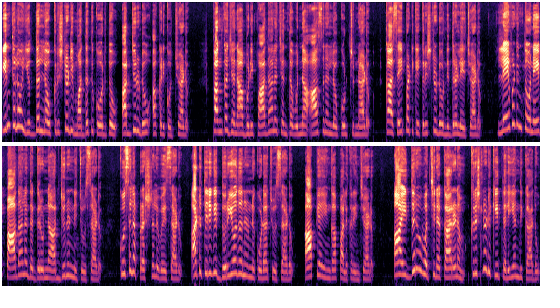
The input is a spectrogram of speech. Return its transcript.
ఇంతలో యుద్ధంలో కృష్ణుడి మద్దతు కోరుతూ అర్జునుడు అక్కడికొచ్చాడు. పంకజనాభుడి పాదాల చెంత ఉన్న ఆసనంలో కూర్చున్నాడు. కాసేపటికి కృష్ణుడు నిద్రలేచాడు. లేవడంతోనే పాదాల దగ్గరున్న అర్జునుణ్ణి చూశాడు. కుశల ప్రశ్నలు వేశాడు. అటు తిరిగి దుర్యోధనుణ్ణి కూడా చూశాడు. ఆప్యాయంగా పలకరించాడు. ఆ ఇద్దరూ వచ్చిన కారణం కృష్ణుడికి తెలియంది కాదు.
